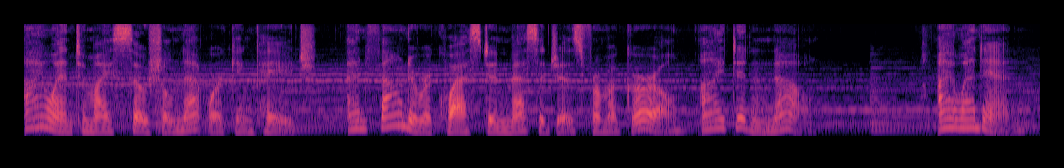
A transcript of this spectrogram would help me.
I went to my social networking page and found a request in messages from a girl I didn't know. I went in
